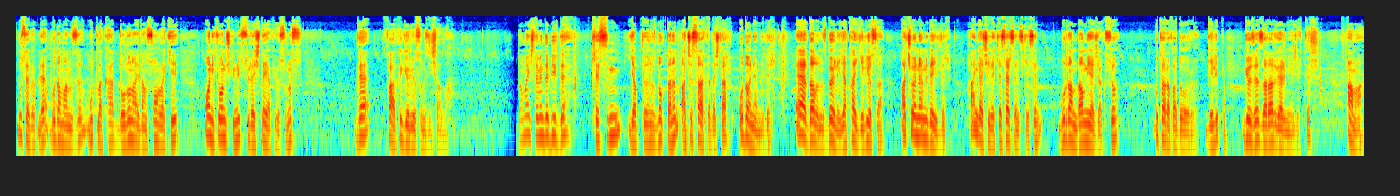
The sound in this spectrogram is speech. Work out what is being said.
Bu sebeple budamanızı mutlaka dolunaydan sonraki 12-13 günlük süreçte yapıyorsunuz. Ve farkı görüyorsunuz inşallah. Budama işleminde bir de kesim yaptığınız noktanın açısı arkadaşlar. O da önemlidir. Eğer dalınız böyle yatay geliyorsa açı önemli değildir. Hangi açıyla keserseniz kesin buradan damlayacak su bu tarafa doğru gelip göze zarar vermeyecektir. Ama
